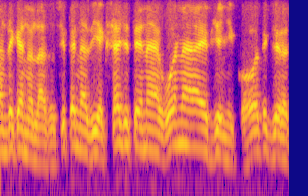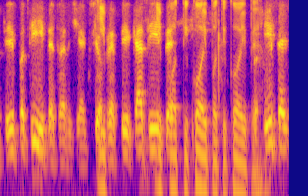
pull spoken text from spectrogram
αν δεν κάνω λάθος, είπε να διεξάγεται ένα αγώνα ευγενικό, δεν ξέρω τι είπε, τι είπε τώρα για αξιοπρεπή, κάτι είπε. Υποτικό, υποτικό είπε. Είπε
